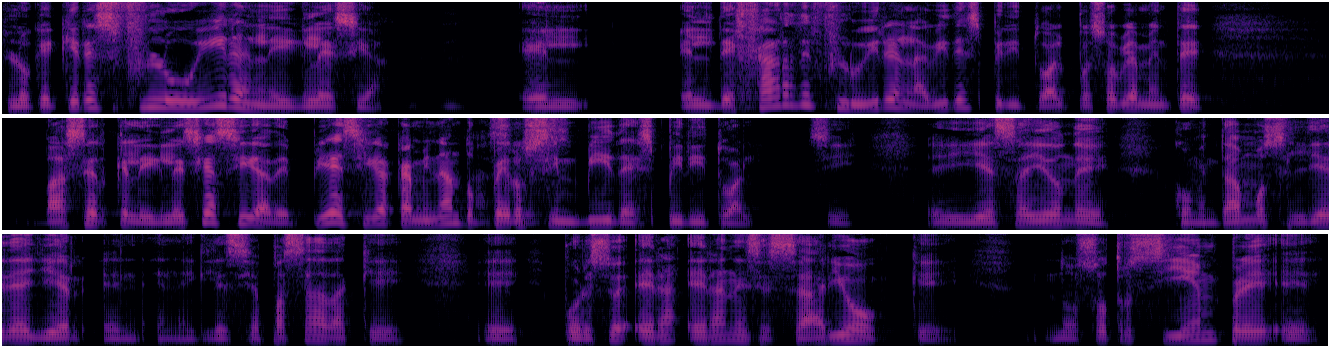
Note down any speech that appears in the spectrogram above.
lo que quiere es fluir en la iglesia. el, el dejar de fluir en la vida espiritual, pues obviamente va a hacer que la iglesia siga de pie, siga caminando, pero sin vida espiritual. Sí, y es ahí donde comentamos el día de ayer en, la iglesia pasada que eh, por eso era, era necesario que nosotros siempre eh,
